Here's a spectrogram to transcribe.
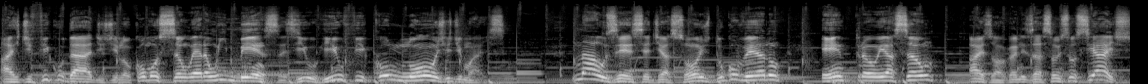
as dificuldades de locomoção eram imensas e o rio ficou longe demais. Na ausência de ações do governo, entram em ação as organizações sociais.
